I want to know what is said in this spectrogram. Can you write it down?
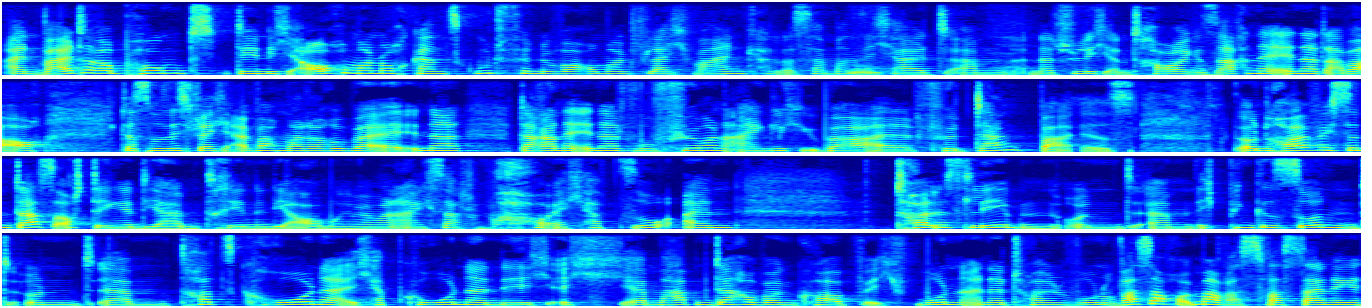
ein weiterer Punkt, den ich auch immer noch ganz gut finde, warum man vielleicht weinen kann, ist, wenn man sich halt ähm, natürlich an traurige Sachen erinnert, aber auch, dass man sich vielleicht einfach mal darüber erinnert, daran erinnert, wofür man eigentlich überall für dankbar ist. Und häufig sind das auch Dinge, die einem Tränen in die Augen bringen, wenn man eigentlich sagt, wow, ich habe so ein tolles Leben und ähm, ich bin gesund und ähm, trotz Corona, ich habe Corona nicht, ich ähm, habe ein Dach über dem Kopf, ich wohne in einer tollen Wohnung, was auch immer, was, was deine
